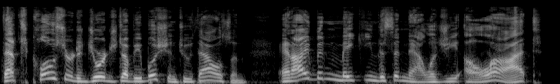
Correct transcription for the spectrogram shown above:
That's closer to George W. Bush in 2000. And I've been making this analogy a lot.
